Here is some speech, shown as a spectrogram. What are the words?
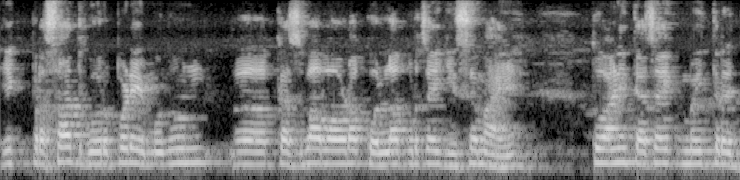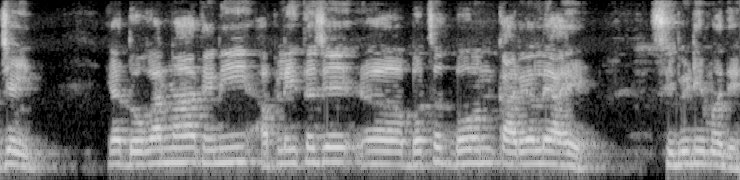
एक प्रसाद गोरपडे म्हणून कसबा बावडा कोल्हापूरचा एक इसम आहे. तो आणि त्याचा एक मैत्र जैन. या दोघांना त्यांनी आपल्या इथं जे बचत भवन कार्यालय आहे सी बी डीमध्ये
